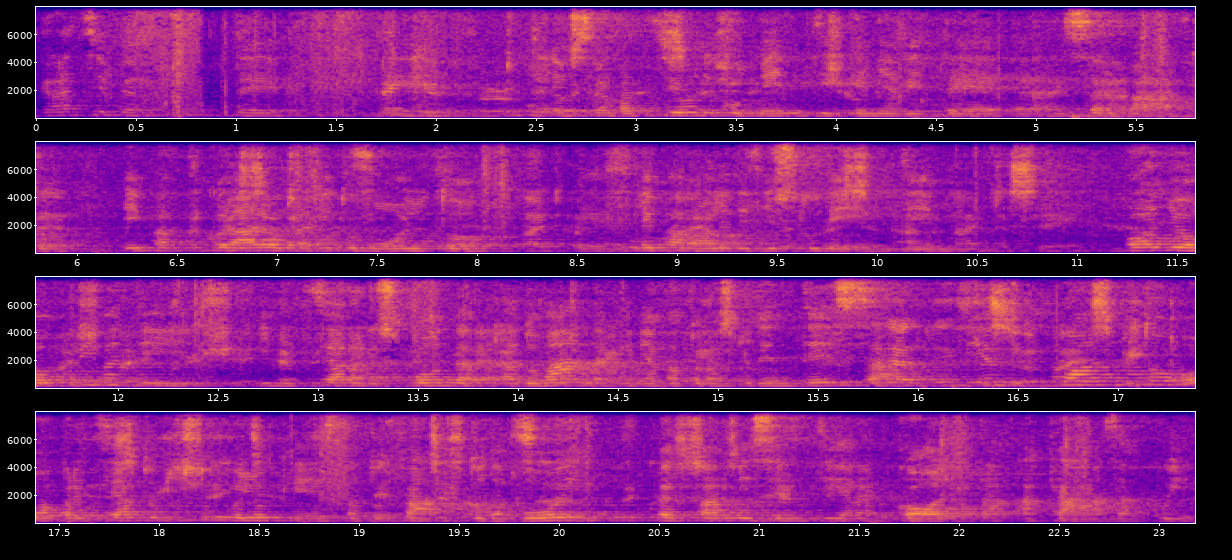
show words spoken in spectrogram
grazie per tutte le, tutte le osservazioni e commenti che mi avete eh, riservato e in particolare ho gradito molto eh, le parole degli studenti. Voglio, prima di iniziare a rispondere alla domanda che mi ha fatto la studentessa, dirvi quanto ho apprezzato tutto quello che è stato fatto da voi per farmi sentire accolta a casa qui.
